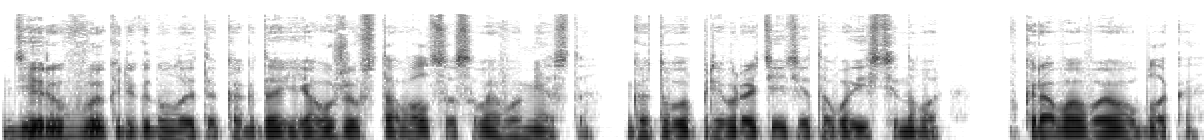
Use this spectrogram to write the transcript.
Дир выкрикнул это, когда я уже вставал со своего места, готовый превратить этого истинного в кровавое облако.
